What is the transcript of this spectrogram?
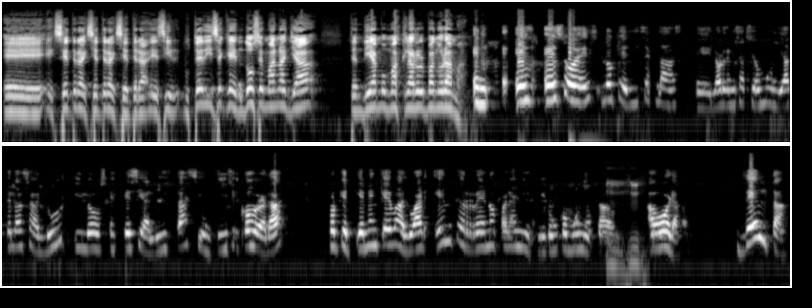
eh, etcétera, etcétera, etcétera. Es decir, usted dice que en dos semanas ya tendríamos más claro el panorama. eso es lo que dice eh, la Organización Mundial de la Salud y los especialistas científicos, ¿verdad? Porque tienen que evaluar en terreno para emitir un comunicado. Ahora, Delta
